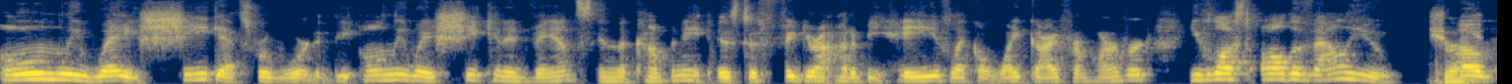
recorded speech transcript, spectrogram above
only way she gets rewarded, the only way she can advance in the company is to figure out how to behave like a white guy from Harvard. You've lost all the value sure. of,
